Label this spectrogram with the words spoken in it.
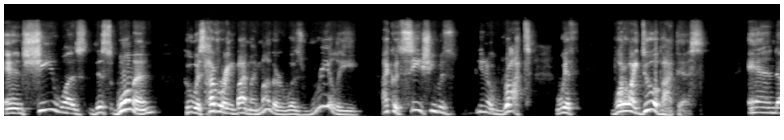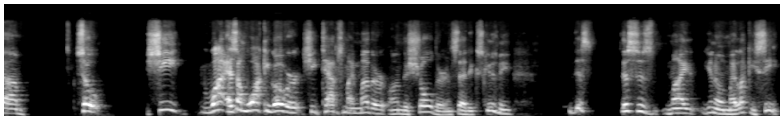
And she was this woman who was hovering by my mother was really, I could see she was, you know, wrought with what do I do about this? And um, so she, as I'm walking over, she taps my mother on the shoulder and said, "Excuse me, this this is my, you know, my lucky seat."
